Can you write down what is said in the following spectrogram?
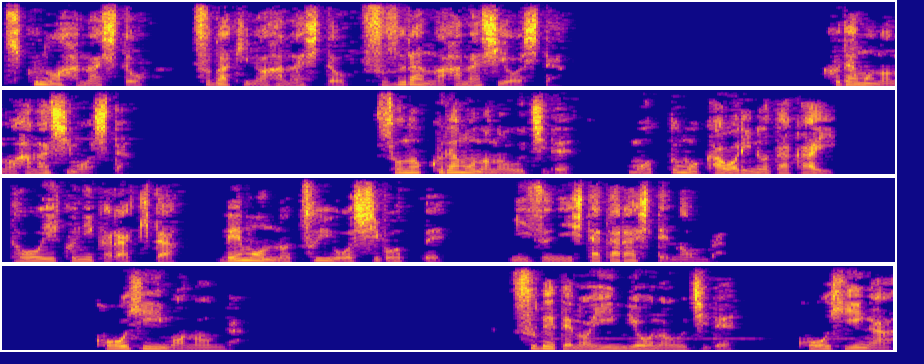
菊の話と、椿の話と、すずらんの話をした。果物の話もした。その果物のうちで、最も香りの高い、遠い国から来たレモンのつゆを絞って水に滴らして飲んだ。コーヒーも飲んだ。すべての飲料のうちでコーヒーが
